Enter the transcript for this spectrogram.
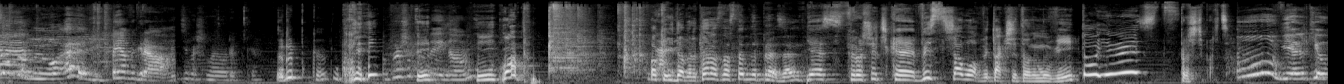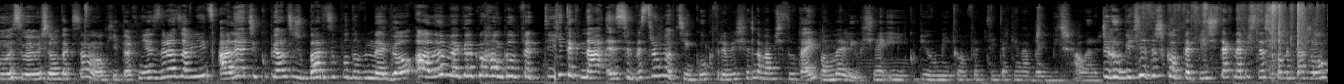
co to było, ej? Ja wygrałam. Gdzie masz moją rybkę? Rybka. Poproszę kolejną. I łap! Okej, dobra, teraz następny prezent. Jest troszeczkę wystrzałowy, tak się to mówi. To jest... Proszę bardzo. Uuu, wielkie umysły myślą tak samo o kitach. Nie zdradzam nic, ale ja ci kupiłam coś bardzo podobnego, ale mega kocham konfetti. Kitek na y, sylwestrowym odcinku, który wyświetla wam się tutaj, pomylił się i kupił mi konfetti takie na baby shower. Czy lubicie też konfetti? Jeśli tak, napiszcie w komentarzu.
